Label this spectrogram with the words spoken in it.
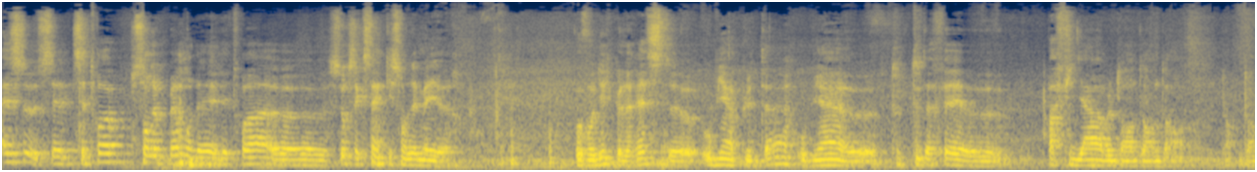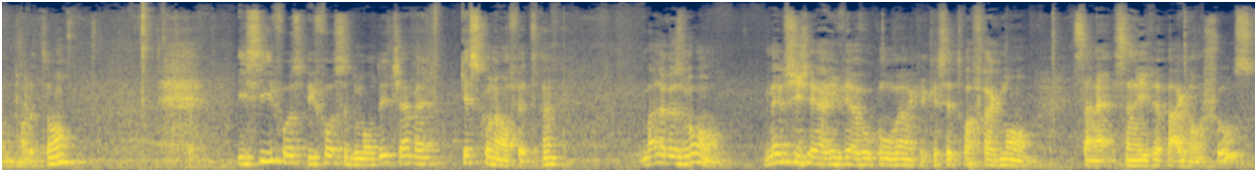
Est-ce, ces, trois sont les, trois euh, sources qui sont les meilleures? Pour vous dire que le reste, euh, ou bien plus tard, ou bien euh, tout, à fait pas fiable dans, dans, dans, dans, le temps. Ici, il faut, il faut se demander, tiens, mais qu'est-ce qu'on a en fait hein? Malheureusement, même si j'ai arrivé à vous convaincre que ces trois fragments, ça, ça n'arrivait pas à grand-chose,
